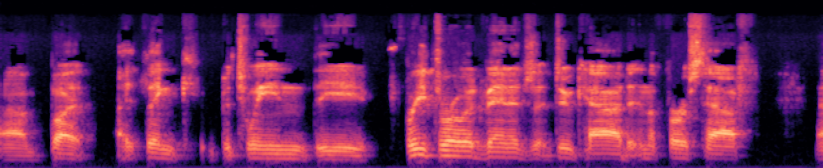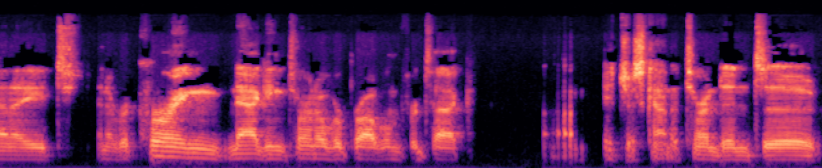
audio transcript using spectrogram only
uh, but I think between the free throw advantage that Duke had in the first half and a and a recurring nagging turnover problem for Tech, um, it just kind of turned into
